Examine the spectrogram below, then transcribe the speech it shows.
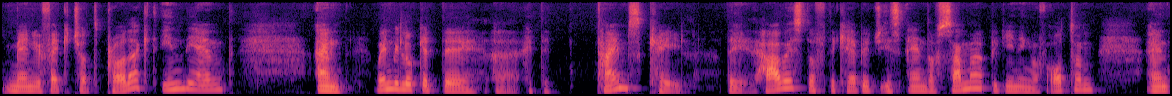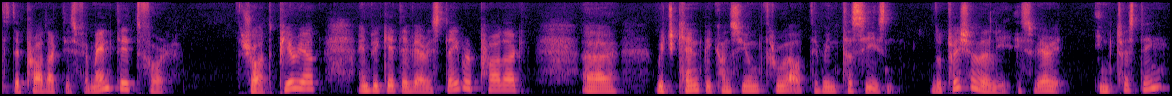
manufactured product in the end. And when we look at the, uh, at the time scale, the harvest of the cabbage is end of summer, beginning of autumn, and the product is fermented for a short period and we get a very stable product uh, which can be consumed throughout the winter season. Nutritionally it's very interesting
